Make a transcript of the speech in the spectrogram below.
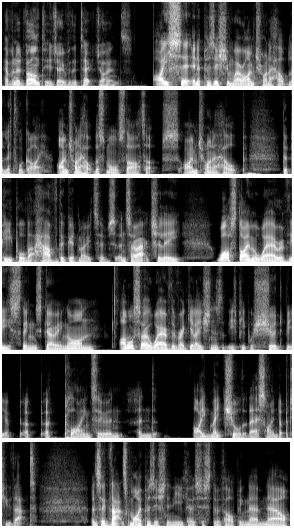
have an advantage over the tech giants. I sit in a position where I'm trying to help the little guy. I'm trying to help the small startups. I'm trying to help the people that have the good motives. And so, actually, whilst I'm aware of these things going on, I'm also aware of the regulations that these people should be a, a, applying to, and and I make sure that they're signed up to that. And so that's my position in the ecosystem of helping them. Now,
